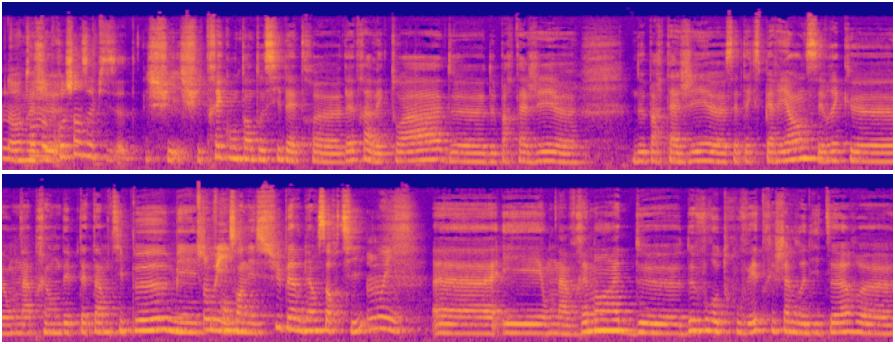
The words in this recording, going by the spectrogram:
je- nos prochains épisodes. Je suis, je suis très contente aussi d'être euh, d'être avec toi, de, de partager, de partager euh, cette expérience. C'est vrai qu'on appréhendait peut-être un petit peu, mais je trouve Oui. qu'on s'en est super bien sorti. Oui, Euh, et on a vraiment hâte de, de vous retrouver, très chers auditeurs, euh,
